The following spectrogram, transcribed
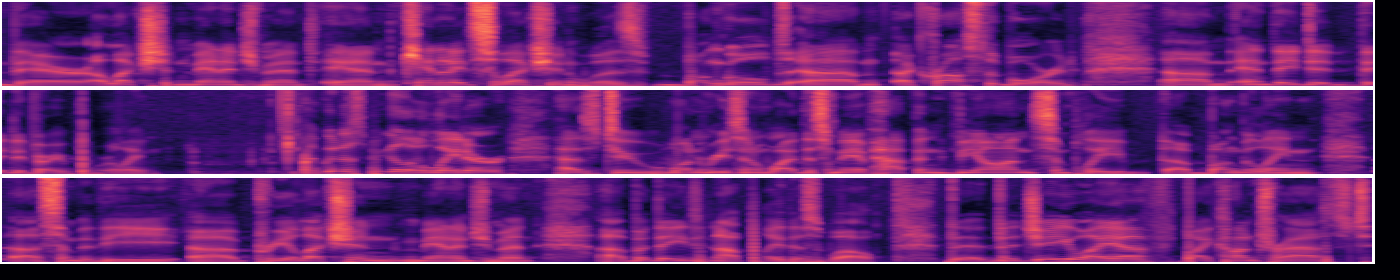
Their election management and candidate selection was bungled um, across the board, um, and they did they did very poorly. I'm going to speak a little later as to one reason why this may have happened beyond simply uh, bungling uh, some of the uh, pre-election management, uh, but they did not play this well. The, the JUIF, by contrast,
